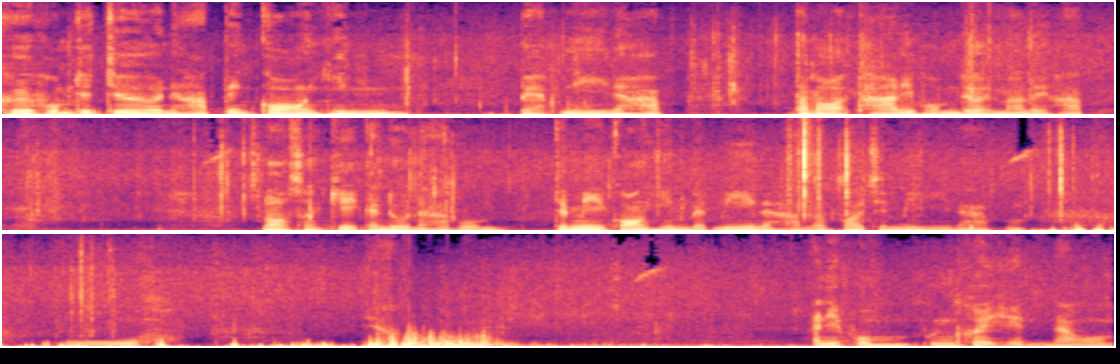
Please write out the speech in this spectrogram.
คือผมจะเจอนะครับ เป็นกองหินแบบนี้นะครับ ตลอดทางที่ผมเดินมาเลยครับลองสังเกตกันดูนะครับ ผมจะมีกองหินแบบนี้นะครับ แล้วก็จะมีนะครับผมโอ้เนี่ยครับอันนี้ผมเพิ่งเคยเห็นนะครับผม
